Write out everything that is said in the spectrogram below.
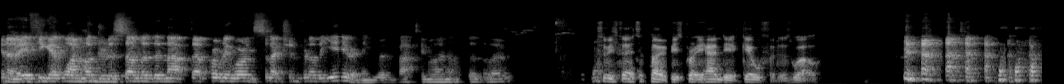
you know, if you get 100 a summer, then that, that probably warrants selection for another year in England batting lineup at the moment. To be fair to Pope, he's pretty handy at Guildford as well. I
